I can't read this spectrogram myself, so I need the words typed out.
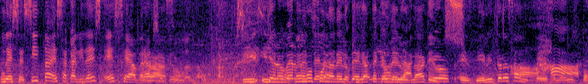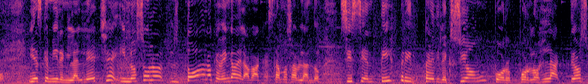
necesita esa calidez, ese abrazo, que uno anda buscando. Sí, y nos vemos con la de los, fíjate que el de los lácteos. es bien interesante, eso me gustó. Y es que miren, la leche, y no solo todo lo que venga de la vaca, estamos hablando, si sentís predilección por, por los lácteos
